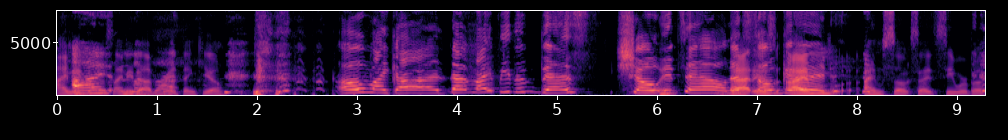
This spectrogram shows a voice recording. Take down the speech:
I need I those. I need to upgrade. That. Thank you. oh my god, that might be the best show and tell. That's that is, so good. I'm I'm so excited. See, we're both.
